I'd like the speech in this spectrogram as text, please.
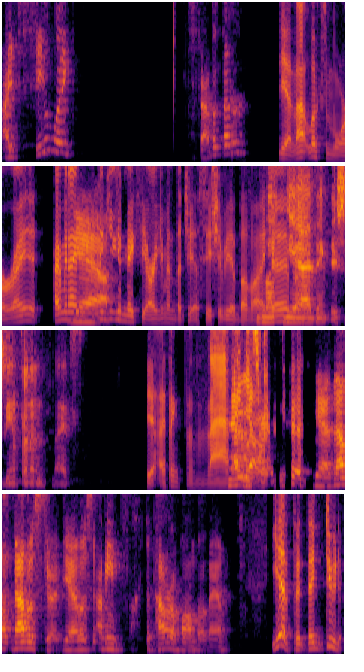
I feel like does that look better? Yeah, that looks more right. I mean, I Yeah. think you could make the argument that GSC should be above But, IK. yeah, I think they should be in front of Knights. yeah, I think that's Yeah, yeah. right. Yeah, that that looks good. Yeah, it looks. I mean, the power of Bomba, man. Yeah, they, they dude,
